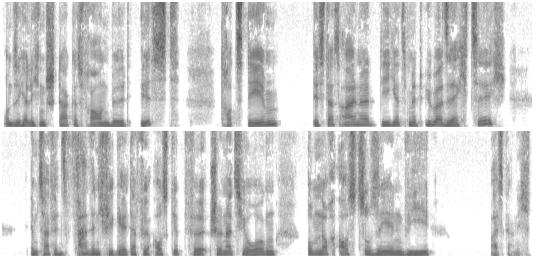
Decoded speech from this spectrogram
und sicherlich ein starkes Frauenbild ist. Trotzdem ist das eine, die jetzt mit über 60 im Zweifel wahnsinnig viel Geld dafür ausgibt für Schönheitschirurgen, um noch auszusehen wie, weiß gar nicht,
